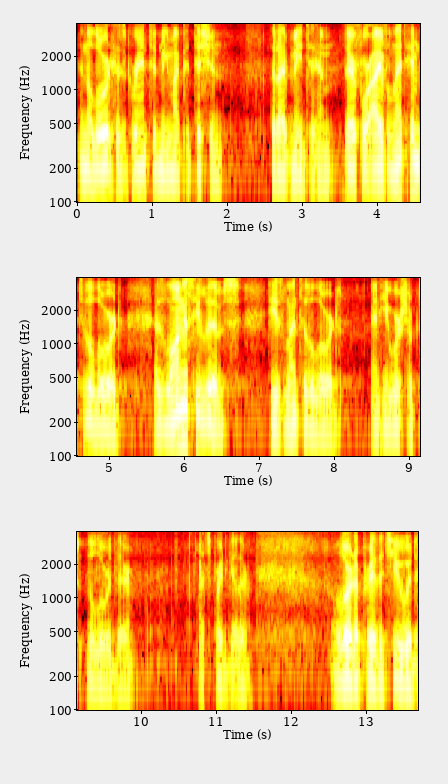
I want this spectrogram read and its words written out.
and the Lord has granted me my petition that I have made to him. Therefore I have lent him to the Lord. As long as he lives, he is lent to the Lord, and he worshiped the Lord there. Let's pray together. Oh Lord, I pray that you would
